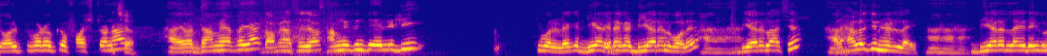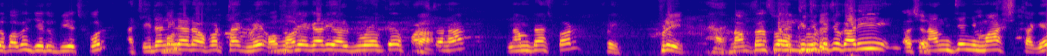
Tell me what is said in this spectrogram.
জল পেপার ওকে ফার্স্ট ওনার আচ্ছা। হ্যাঁ এবার দামে আসা যাক। দামে আসে যাক। সামনে কিন্তু এলইডি কি বলে এটাকে ডিআর এটাকে ডিআরএল বলে। হ্যাঁ, হ্যাঁ। ডিআরএল আছে। আর হ্যালোজিন হেডলাইট হ্যাঁ হ্যাঁ হ্যাঁ। ডিআরএল লাইট এইগুলো পাবেন যেহেতু বিএস ফোর আচ্ছা এটা নিলে একটা অফার থাকবে? উনিশের গাড়ি অল্প ওকে ফার্স্ট হ্যাঁ। ওনার নাম ট্রান্সফার ফ্রি হ্যাঁ। নাম ট্রান্সফার কিছু কিছু গাড়ি আচ্ছা। নাম চেঞ্জ মাস থাকে।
